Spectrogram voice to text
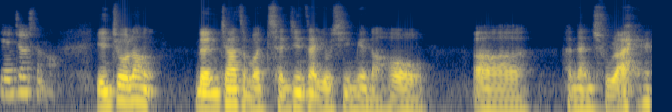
研究什么？研究让人家怎么沉浸在游戏里面，然后呃。很难出来，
